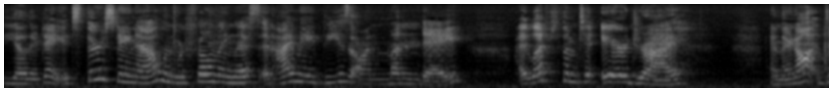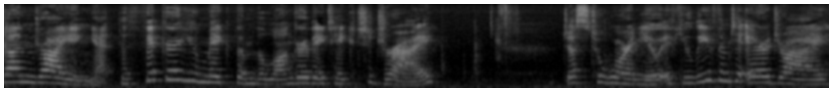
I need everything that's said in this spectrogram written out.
the other day. It's Thursday now when we're filming this and I made these on Monday. I left them to air dry and they're not done drying yet. The thicker you make them, the longer they take to dry. Just to warn you, if you leave them to air dry,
